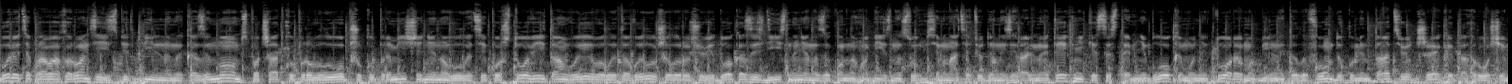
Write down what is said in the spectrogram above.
Борються правоохоронці із підпільними казином. Спочатку провели обшук у приміщенні на вулиці Поштовій. Там виявили та вилучили речові докази здійснення незаконного бізнесу: 17 одиниць гральної техніки, системні блоки, монітори, мобільний телефон, документацію, чеки та гроші.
